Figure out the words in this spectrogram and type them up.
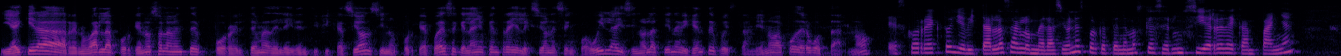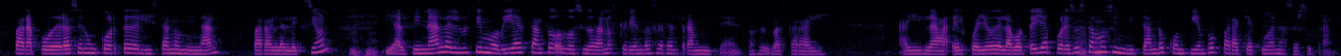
Y hay que ir a renovarla porque no solamente por el tema de la identificación, sino porque acuérdese que el año que entra hay elecciones en Coahuila y si no la tiene vigente, pues también no va a poder votar, ¿no? Es correcto y evitar las aglomeraciones porque tenemos que hacer un cierre de campaña para poder hacer un corte de lista nominal para la elección y al final el último día están todos los ciudadanos queriendo hacer el trámite, entonces va a estar ahí ahí la, el cuello de la botella, por eso estamos invitando con tiempo para que acudan a hacer su trámite.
